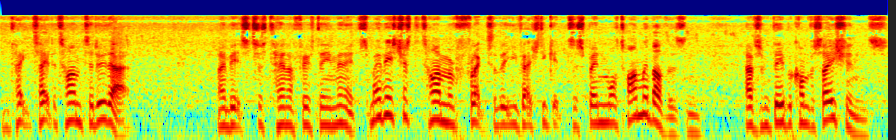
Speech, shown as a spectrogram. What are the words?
And take take the time to do that. Maybe it's just 10 or 15 minutes. Maybe it's just the time and reflect so that you've actually get to spend more time with others and have some deeper conversations.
